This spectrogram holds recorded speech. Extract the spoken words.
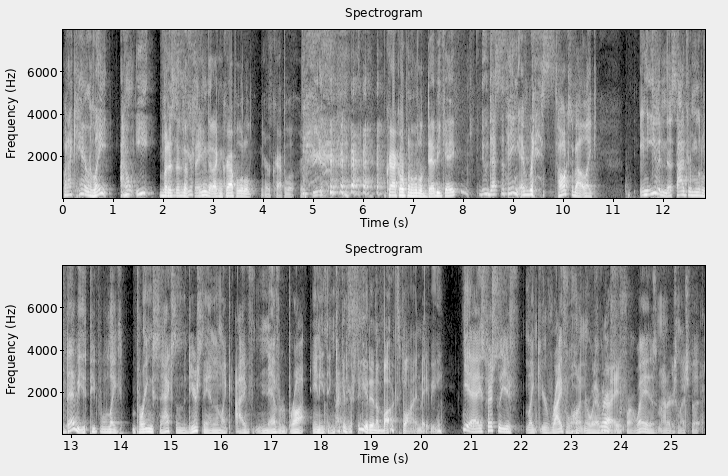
But I can't relate. I don't eat. But is the it a thing that I can crap a little or crap a little crack open a little Debbie cake? dude that's the thing everybody talks about like and even aside from little debbie's people like bring snacks in the deer stand and i'm like i've never brought anything to I can deer stand see it in a box blind, maybe. yeah especially if like you're rifle hunting or whatever so Right. far away it doesn't matter as much but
